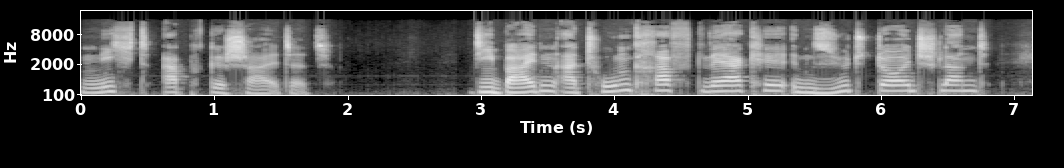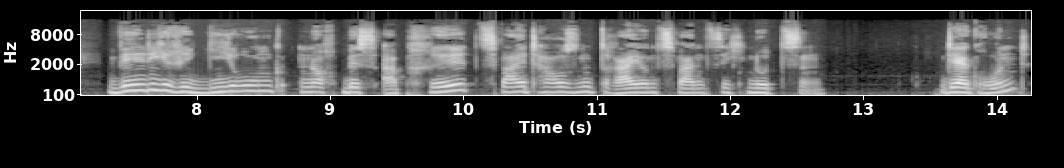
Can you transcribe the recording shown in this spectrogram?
nicht abgeschaltet. Die beiden Atomkraftwerke in Süddeutschland will die Regierung noch bis April 2023 nutzen. Der Grund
